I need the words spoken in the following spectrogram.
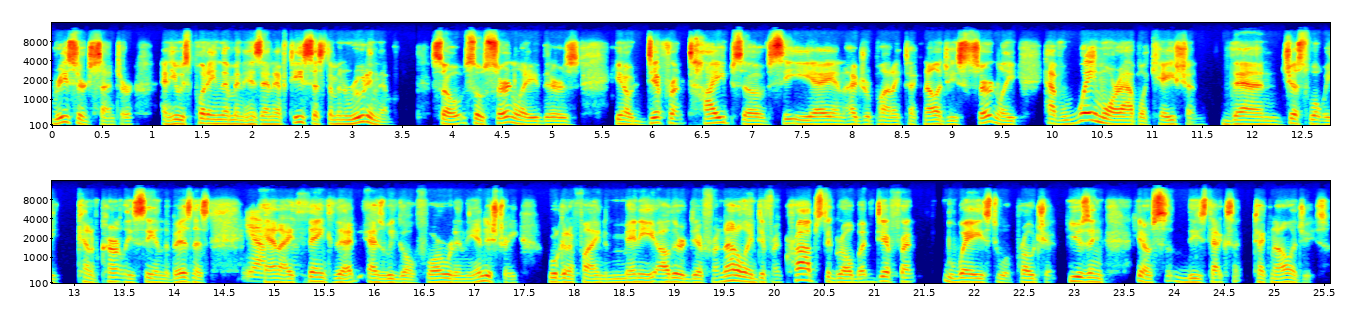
research center, and he was putting them in his NFT system and rooting them. So, so certainly there's, you know, different types of CEA and hydroponic technologies certainly have way more application than just what we kind of currently see in the business. Yeah. And I think that as we go forward in the industry, we're going to find many other different, not only different crops to grow, but different ways to approach it using you know these tech- technologies.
